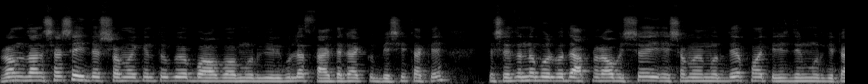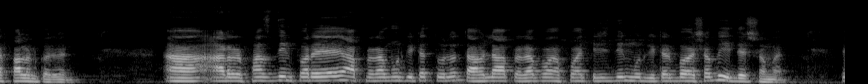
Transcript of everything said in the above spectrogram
রমজান শেষে ঈদের সময় কিন্তু বড় বড় মুরগিগুলোর চাহিদাটা একটু বেশি থাকে। তো সেজন্য বলব যে আপনারা অবশ্যই এই সময়ের মধ্যে পঁয়ত্রিশ দিন মুরগিটা পালন করবেন। আর পাঁচ দিন পরে আপনারা মুরগিটা তুলুন, তাহলে আপনারা পঁয়ত্রিশ দিন মুরগিটার বয়স হবে ঈদের সময়। তো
